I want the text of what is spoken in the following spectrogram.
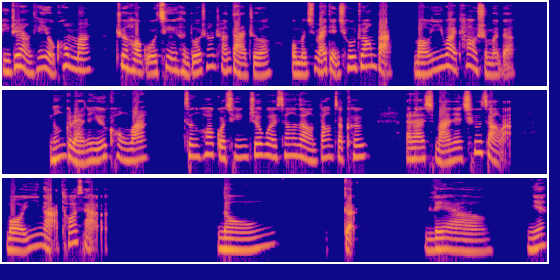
你这两天有空吗？正好国庆，很多商场打折，我们去买点秋装吧，毛衣、外套什么的。侬搿两日有空伐？正好国庆，交关商场打折扣，阿拉去买眼秋装伐？毛衣、外套啥的。侬搿两日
